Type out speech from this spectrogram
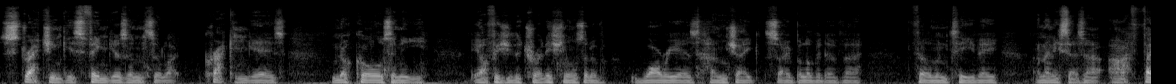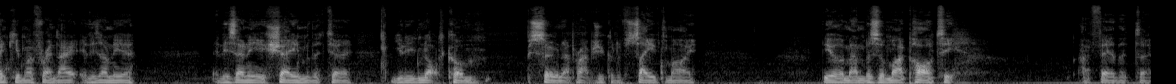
stretching his fingers and sort of like cracking his knuckles, and he he offers you the traditional sort of warrior's handshake, so beloved of uh, film and TV. And then he says, uh, "Ah, thank you, my friend. I, it is only a it is only a shame that uh, you did not come sooner. Perhaps you could have saved my the other members of my party. I fear that uh,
